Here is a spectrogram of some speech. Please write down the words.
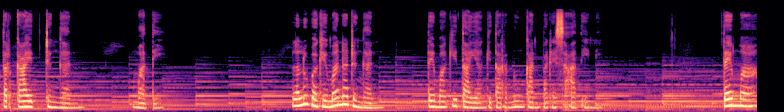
terkait dengan mati. Lalu, bagaimana dengan tema kita yang kita renungkan pada saat ini? Tema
